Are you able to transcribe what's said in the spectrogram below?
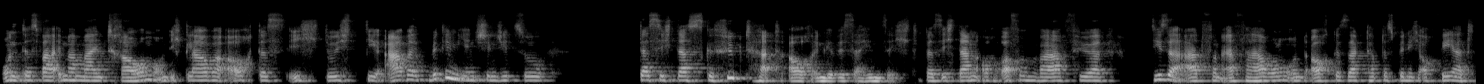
Und das war immer mein Traum. Und ich glaube auch, dass ich durch die Arbeit mit dem Yin Shinjitsu, dass sich das gefügt hat, auch in gewisser Hinsicht. Dass ich dann auch offen war für diese Art von Erfahrung und auch gesagt habe, das bin ich auch wert,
